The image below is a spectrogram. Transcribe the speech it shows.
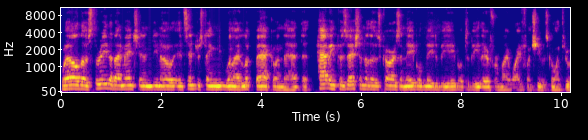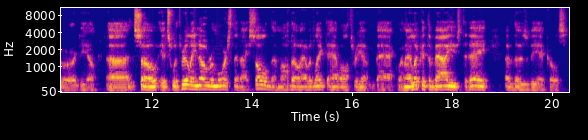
Well, those three that I mentioned, you know, it's interesting when I look back on that, that having possession of those cars enabled me to be able to be there for my wife when she was going through her ordeal. Uh, so it's with really no remorse that I sold them, although I would like to have all three of them back. When I look at the values today, of those vehicles,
